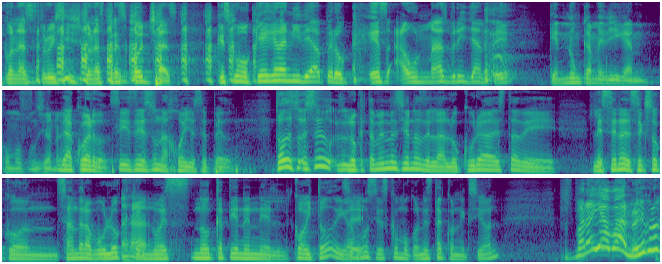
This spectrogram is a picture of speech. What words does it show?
con las, con las tres conchas, que es como, qué gran idea, pero es aún más brillante que nunca me digan cómo funciona. De acuerdo, sí, sí, es una joya ese pedo. Todo eso, eso, lo que también mencionas de la locura esta de la escena de sexo con Sandra Bullock, Ajá. que no es, nunca tienen el coito, digamos, Sí. y es como con esta conexión. Pues para allá va, ¿no? Yo creo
